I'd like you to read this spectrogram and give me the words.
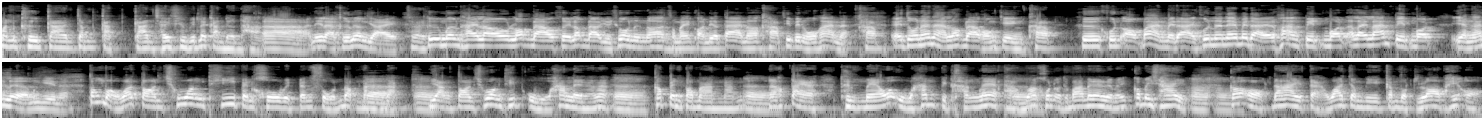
มันคือการจำกัดการใช้ชีวิตและการเดินทาง อ่า นี่แหละคือเรื่องใหญ่ใช่คือเมืองไทยเราล็อกดาวน์เคยล็อกดาวน์อยู่ช่วงหนึ่งเนาะอืมสมัยก่อนเดลต้าเนาะครับที่เป็นหูฮั่นอะครับไอ้ตัวนั้นน่ะล็อกดาวน์ของจริงครับ คือคุณออกบ้านไม่ได้ คุณนั่นไม่ได้ห้างปิดหมดอะไรร้านปิดหมด อย่างนั้นเลยเหรอเมื่อกี้นะต้องบอกว่าตอนช่วงที่เป็นโควิดเป็นศูนย์แบบหนักเออเออๆอย่างตอนช่วงที่อู่ฮั่นอะไรนั้นอะเออก็เป็นประมาณนั้นเออนะครับแต่ถึงแม้ว่าอู่ฮั่นปิดครั้งแรกถามเออว่าคนออกจากบ้านไม่ได้เลยไหมก็ไม่ใช่เออเออก็ออกได้แต่ว่าจะมีกำหนดรอบให้ออก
